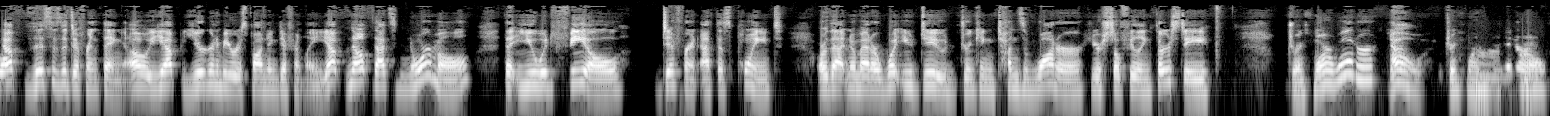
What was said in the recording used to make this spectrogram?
yep, this is a different thing. Oh, yep, you're going to be responding differently. Yep, nope, that's normal that you would feel different at this point, or that no matter what you do, drinking tons of water, you're still feeling thirsty. Drink more water. No, drink more Mhm. mineral.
